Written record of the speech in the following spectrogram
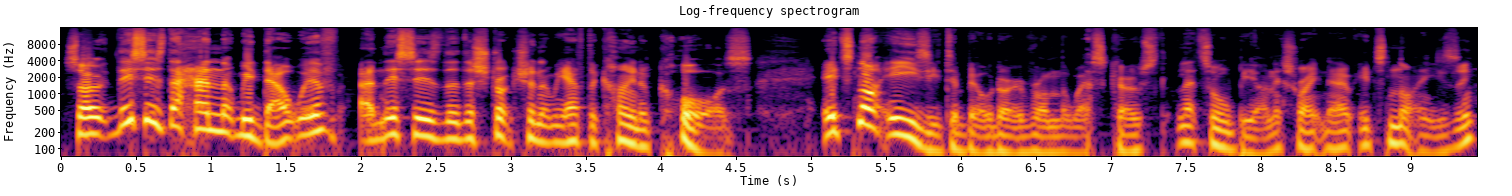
So this is the hand that we dealt with, and this is the destruction that we have to kind of cause. It's not easy to build over on the west coast. Let's all be honest right now. It's not easy.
